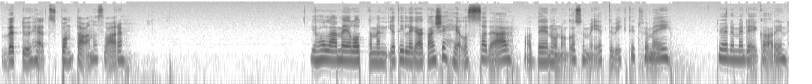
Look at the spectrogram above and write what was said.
vet du, helt spontana svaret. Jag håller med Lotta, men jag tillägger kanske hälsa där. Att det är nog något som är jätteviktigt för mig. Hur är det med dig Karin?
